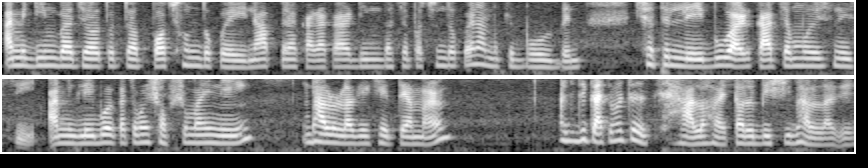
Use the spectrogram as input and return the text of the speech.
আমি ডিম ভাজা অতটা পছন্দ করি না। আপনারা কারা কারা ডিম ভাজা পছন্দ করেন আমাকে বলবেন। সাথে লেবু আর কাঁচামরিচ নিয়েছি। আমি লেবু আর কাঁচামরিচ সবসময় নেই। ভালো লাগে খেতে আমার। যদি কাঁচামরিচটা ঝাল হয়, তাহলে বেশি ভালো লাগে।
